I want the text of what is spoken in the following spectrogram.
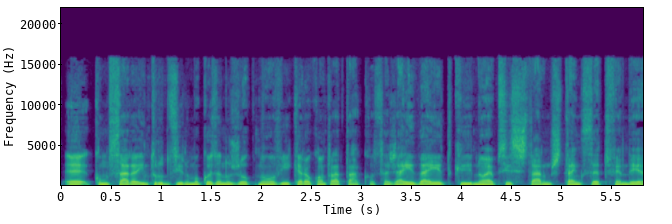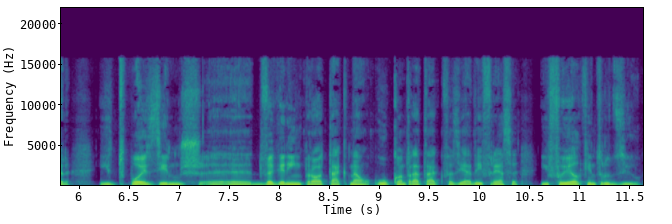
uh, começar a introduzir uma coisa no jogo que não havia, que era o contra-ataque. Ou seja, a ideia de que não é preciso estarmos tanques a defender e depois irmos uh, devagarinho para o ataque. Não, o contra-ataque fazia a diferença e foi ele que introduziu.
